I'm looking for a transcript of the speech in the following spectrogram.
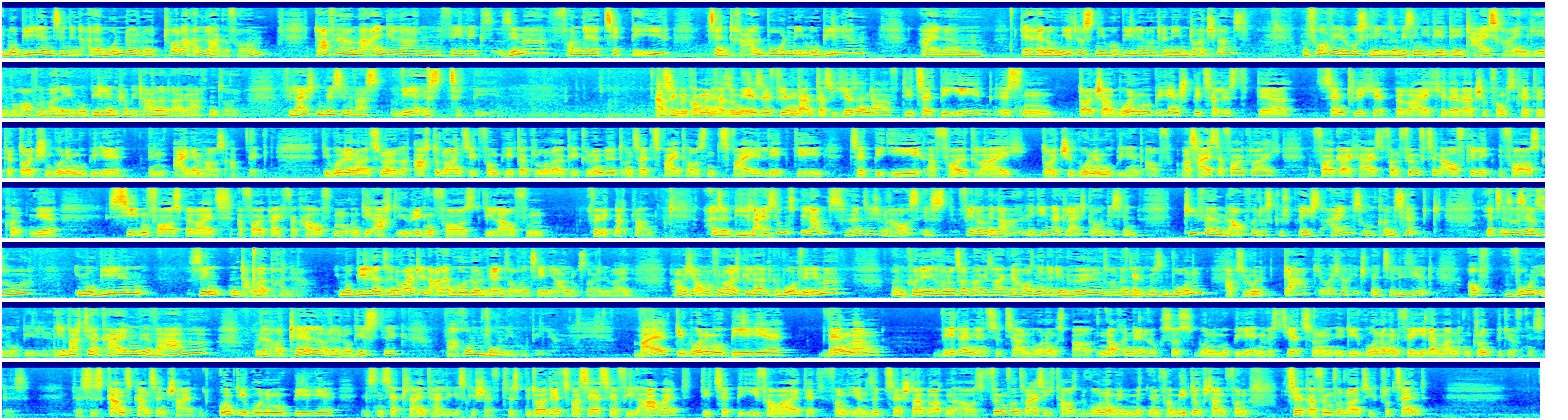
Immobilien sind in aller Munde eine tolle Anlageform. Dafür haben wir eingeladen Felix Simmer von der ZBI, Zentralboden Immobilien, einem der renommiertesten Immobilienunternehmen Deutschlands. Bevor wir loslegen, so ein bisschen in die Details reingehen, worauf man bei einer Immobilienkapitalanlage achten soll. Vielleicht ein bisschen was, wer ist ZBI? Herzlich willkommen, Herr Sumese. Vielen Dank, dass ich hier sein darf. Die ZBI ist ein deutscher Wohnimmobilienspezialist, der sämtliche Bereiche der Wertschöpfungskette der deutschen Wohnimmobilie in einem Haus abdeckt. Die wurde 1998 von Peter Kroner gegründet und seit 2002 legt die ZBI erfolgreich deutsche Wohnimmobilien auf. Was heißt erfolgreich? Erfolgreich heißt, von 15 aufgelegten Fonds konnten wir sieben Fonds bereits erfolgreich verkaufen und die acht übrigen Fonds, die laufen völlig nach Plan. Also die Leistungsbilanz, hören Sie schon raus, ist phänomenal. Wir gehen da gleich noch ein bisschen tiefer im Laufe des Gesprächs ein zum Konzept. Jetzt ist es ja so, Immobilien sind ein Dauerbrenner. Immobilien sind heute in aller Munde und werden es auch in zehn Jahren noch sein, weil, habe ich auch mal von euch gelernt, gewohnt wird immer. Ein Kollege von uns hat mal gesagt, wir hausen ja nicht in Höhlen, sondern ja. wir müssen wohnen. Absolut. Und da habt ihr euch auch hin spezialisiert auf Wohnimmobilien. Ihr macht ja kein Gewerbe oder Hotel oder Logistik. Warum Wohnimmobilien? Weil die Wohnimmobilie, wenn man weder in den sozialen Wohnungsbau noch in den Luxuswohnimmobilie investiert, sondern in die Wohnungen für jedermann ein Grundbedürfnis ist. Das ist ganz, ganz entscheidend. Und die Wohnimmobilie ist ein sehr kleinteiliges Geschäft. Das bedeutet zwar sehr, sehr viel Arbeit. Die ZBI verwaltet von ihren 17 Standorten aus 35.000 Wohnungen mit einem Vermietungsstand von circa 95 Prozent.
